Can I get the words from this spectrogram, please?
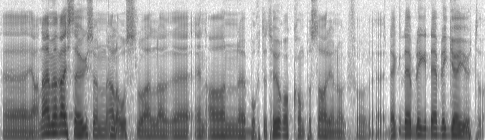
Uh, ja. Nei, men reis til Haugesund eller Oslo eller uh, en annen bortetur, og kom på stadion òg, for uh, det, det, blir, det blir gøy utover.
